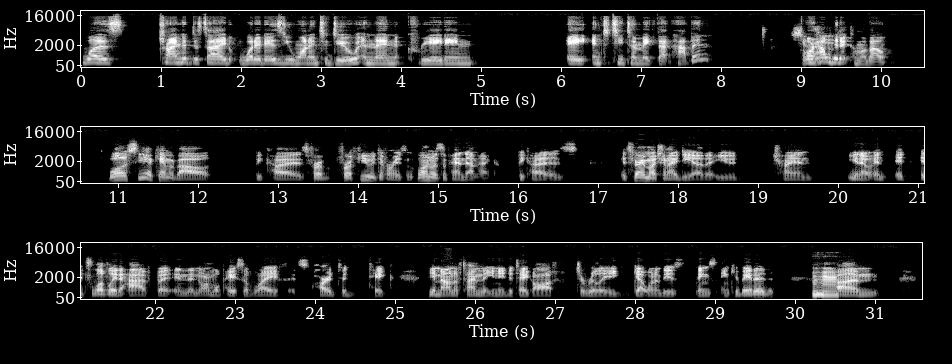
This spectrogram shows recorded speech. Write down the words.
Was trying to decide what it is you wanted to do and then creating a entity to make that happen? sort or how did it come about? Well, Osea came about because for for a few different reasons. One was the pandemic because it's very much an idea that you try and you know, and it it's lovely to have, but in the normal pace of life, it's hard to take the amount of time that you need to take off to really get one of these things incubated. Mhm. um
